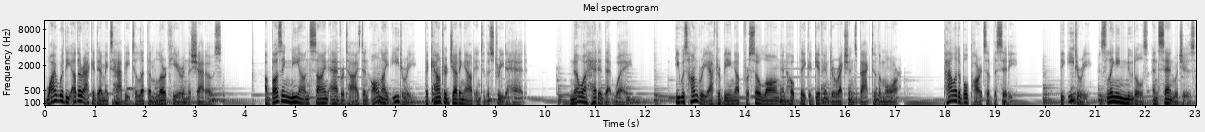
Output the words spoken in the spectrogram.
Why were the other academics happy to let them lurk here in the shadows? A buzzing neon sign advertised an all-night eatery, the counter jutting out into the street ahead. Noah headed that way. He was hungry after being up for so long and hoped they could give him directions back to the more palatable parts of the city. The eatery, slinging noodles and sandwiches,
